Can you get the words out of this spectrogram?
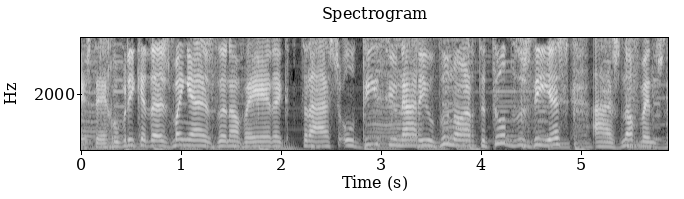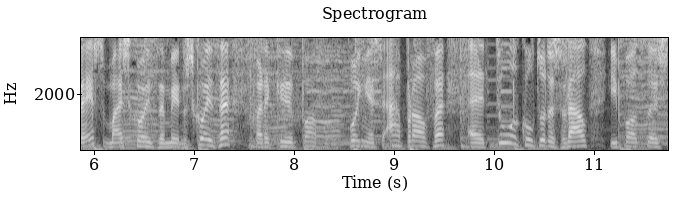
Esta é a rubrica das manhãs da nova era que traz o Dicionário do Norte todos os dias, às 9 menos 10, mais coisa, menos coisa, para que po- ponhas à prova a tua cultura geral e possas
